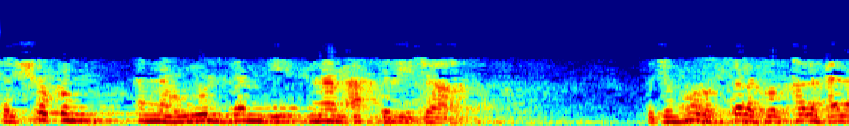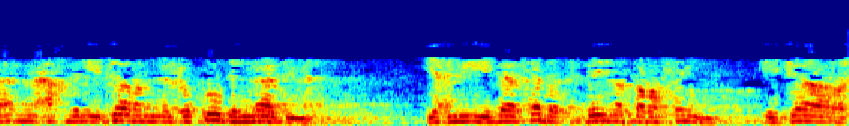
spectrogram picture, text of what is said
فالحكم أنه يلزم بإتمام عقد الإجارة وجمهور السلف والخلف على أن عقد الإجارة من العقود اللازمة. يعني إذا ثبت بين طرفين إجارة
